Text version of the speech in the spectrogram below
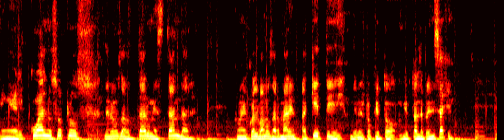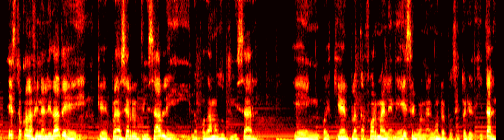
en el cual nosotros debemos adoptar un estándar con el cual vamos a armar el paquete de nuestro objeto virtual de aprendizaje. Esto con la finalidad de que pueda ser reutilizable y lo podamos utilizar en cualquier plataforma LMS o en algún repositorio digital.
